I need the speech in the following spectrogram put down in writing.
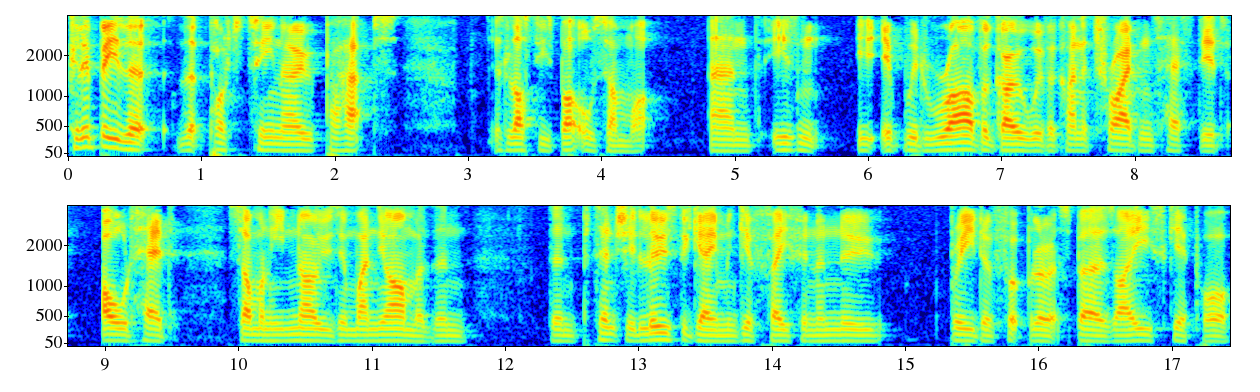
Could it be that that Pochettino perhaps has lost his bottle somewhat and isn't? It, it would rather go with a kind of tried and tested old head, someone he knows in Wanyama, than than potentially lose the game and give faith in a new breed of footballer at Spurs, i.e. Skip or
